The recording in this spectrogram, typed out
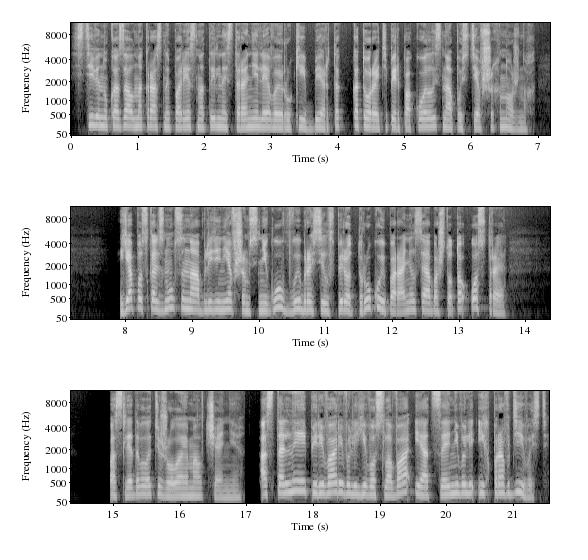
Стивен указал на красный порез на тыльной стороне левой руки Берта, которая теперь покоилась на опустевших ножнах. Я поскользнулся на обледеневшем снегу, выбросил вперед руку и поранился обо что-то острое. Последовало тяжелое молчание. Остальные переваривали его слова и оценивали их правдивость.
